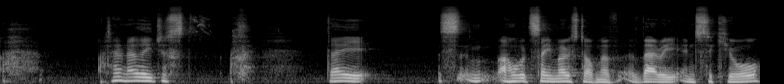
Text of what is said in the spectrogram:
I don't know, they just, they, I would say most of them are very insecure,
